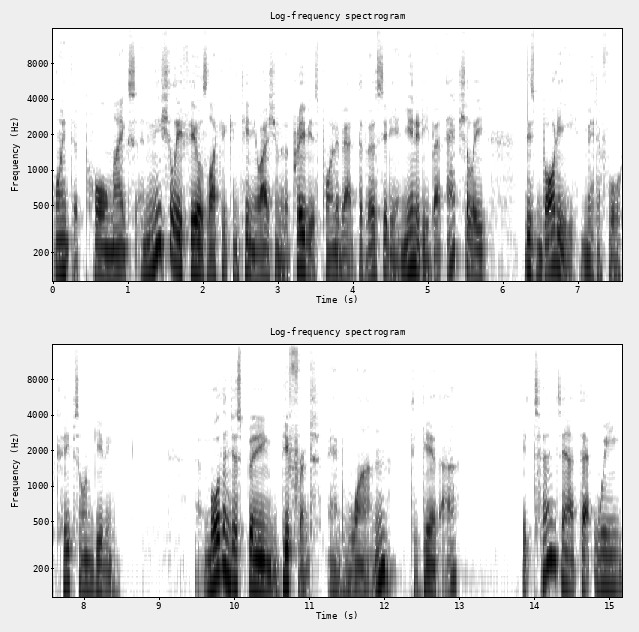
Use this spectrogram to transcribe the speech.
point that Paul makes initially feels like a continuation of the previous point about diversity and unity, but actually, this body metaphor keeps on giving. Uh, more than just being different and one together, it turns out that we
